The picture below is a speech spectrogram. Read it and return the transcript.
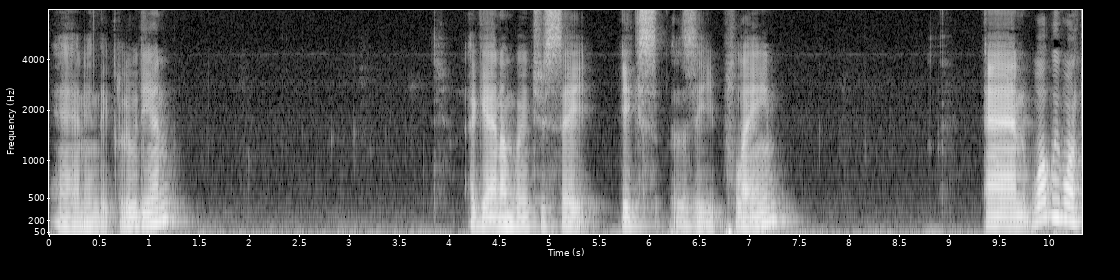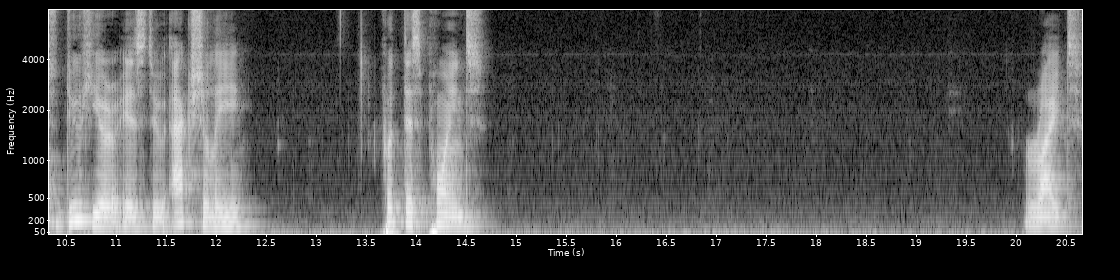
and in the Euclidean. Again, I'm going to say xz plane. And what we want to do here is to actually put this point right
